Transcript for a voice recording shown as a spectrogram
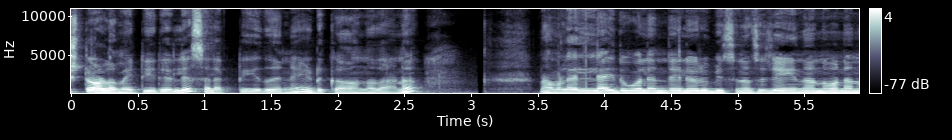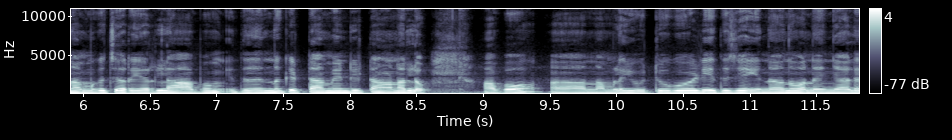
ഇഷ്ടമുള്ള മെറ്റീരിയൽ സെലക്ട് ചെയ്ത് തന്നെ എടുക്കാവുന്നതാണ്. നമ്മളെല്ലാം ഇതുപോലെ എന്തെങ്കിലും ഒരു ബിസിനസ് ചെയ്യുന്നതെന്ന് പറഞ്ഞാൽ നമുക്ക് ചെറിയൊരു ലാഭം ഇതിൽ നിന്ന് കിട്ടാൻ വേണ്ടിയിട്ടാണല്ലോ. അപ്പോൾ നമ്മൾ യൂട്യൂബ് വഴി ഇത് ചെയ്യുന്നതെന്ന് പറഞ്ഞു കഴിഞ്ഞാൽ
